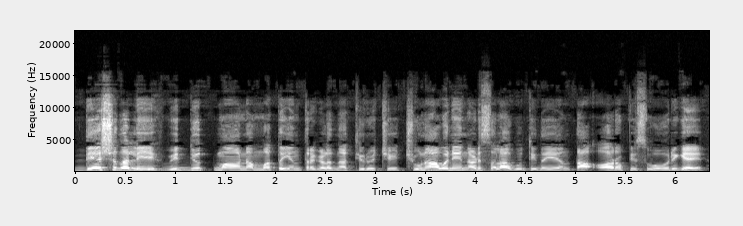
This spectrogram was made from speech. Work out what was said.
ದೇಶದಲ್ಲಿ ವಿದ್ಯುತ್ಮಾನ ಮತಯಂತ್ರಗಳನ್ನು ತಿರುಚಿ ಚುನಾವಣೆ ನಡೆಸಲಾಗುತ್ತಿದೆ ಅಂತ ಆರೋಪಿಸುವವರಿಗೆ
